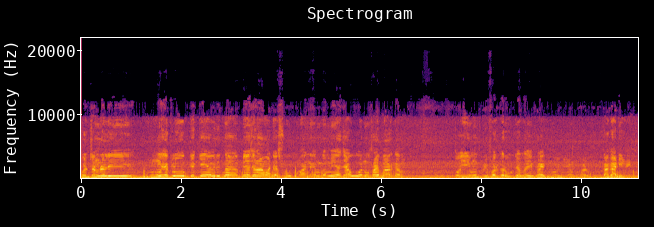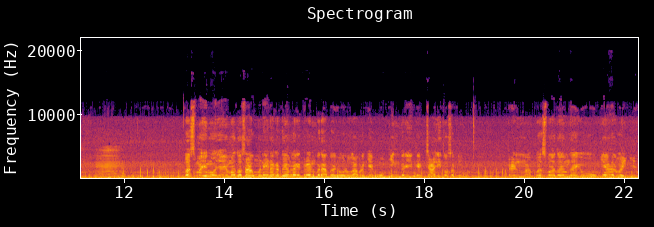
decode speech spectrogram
પણ જનરલી હું એકલો કે ક્યાંય આવી રીતના બે જણા માટે સૂટમાં ને એમ ગમે જવાનું થાય બહાર ગામ તો એ હું પ્રિફર કરું કે ભાઈ ફ્લાઇટમાં આવી જાઉં કા ગાડી લઈ. બસમાં એ ન જાય એમાં તો સાવ મને એના કરતાં એમ લાગે ટ્રેન બરાબર છે. ઓલું આપણે ક્યાંક વોકિંગ કરી ક્યાંક ચાલી તો શકી ટ્રેનમાં બસમાં તો એમ થાય કે ઓ ક્યાં હલવાઈ ગયા.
